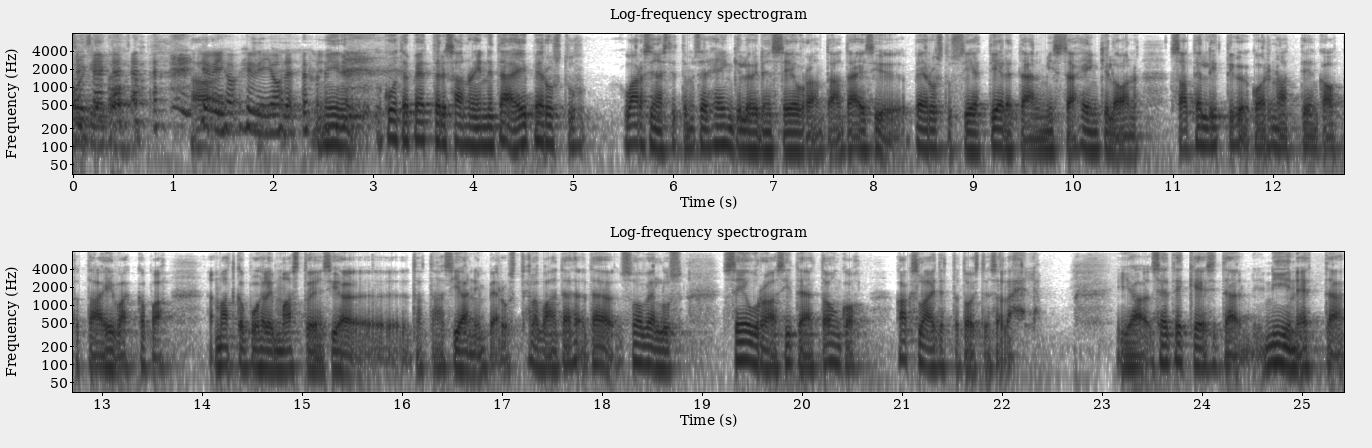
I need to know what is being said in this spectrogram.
oikea kohta. hyvin, hyvin johdettu. Niin, kuten Petteri sanoi, niin tämä ei perustu varsinaisesti tämmöisen henkilöiden seurantaan. Tämä ei perustu siihen, että tiedetään, missä henkilö on satelliittikoordinaattien kautta tai vaikkapa matkapuhelinmastojen sija, tota, sijainnin perusteella, vaan tämä, tämä sovellus seuraa sitä, että onko kaksi laitetta toistensa lähellä. Ja se tekee sitä niin, että,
